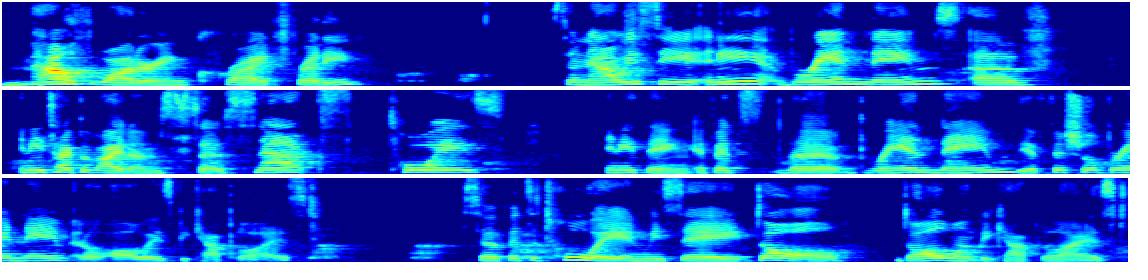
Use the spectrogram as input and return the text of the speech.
Mouth-watering, cried Freddie. So now we see any brand names of any type of items. So snacks, toys, anything. If it's the brand name, the official brand name, it'll always be capitalized. So if it's a toy and we say doll, doll won't be capitalized.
